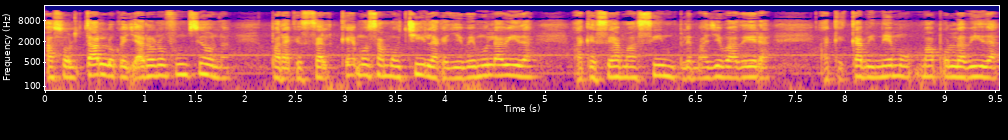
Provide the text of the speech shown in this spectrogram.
a soltar lo que ya no nos funciona para que saquemos esa mochila que llevemos la vida a que sea más simple, más llevadera, a que caminemos más por la vida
